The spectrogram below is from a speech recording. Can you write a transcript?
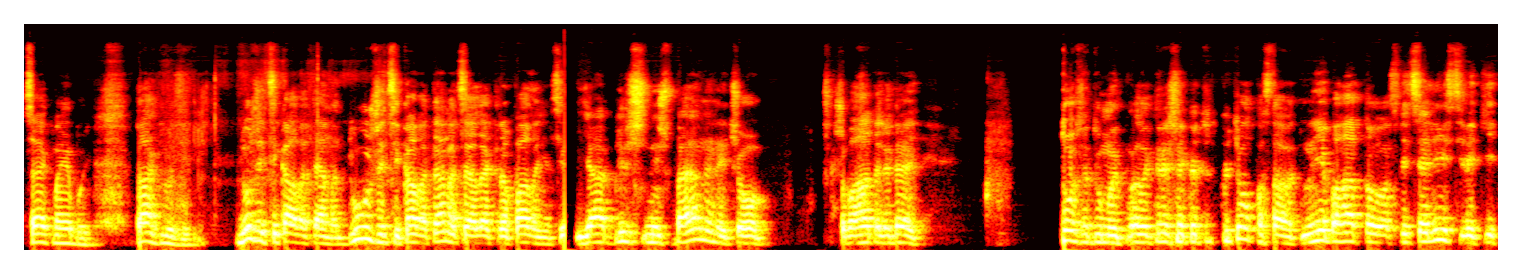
все як має бути. Так, друзі. Дуже цікава тема, дуже цікава тема це електроопалення. Я більш ніж впевнений, чого, що багато людей теж думають електричний кот- котел поставити. Ну є багато спеціалістів, які.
